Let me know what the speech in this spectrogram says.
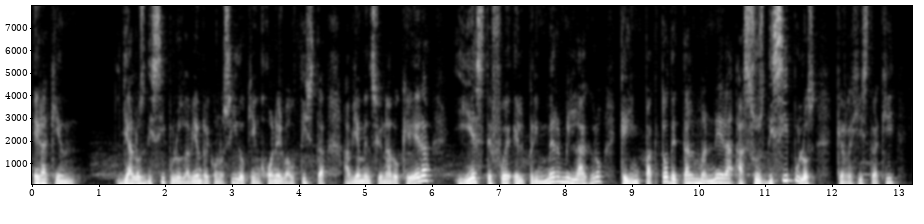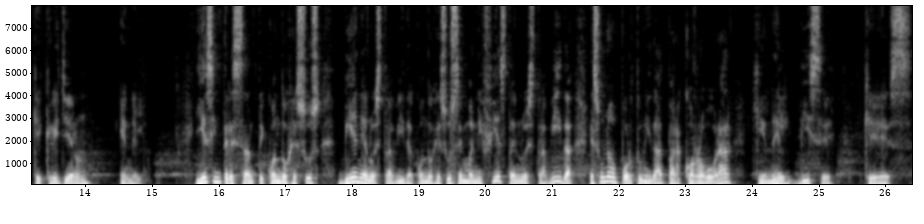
era quien ya los discípulos habían reconocido, quien Juan el Bautista había mencionado que era, y este fue el primer milagro que impactó de tal manera a sus discípulos que registra aquí que creyeron en él. Y es interesante cuando Jesús viene a nuestra vida, cuando Jesús se manifiesta en nuestra vida, es una oportunidad para corroborar quien Él dice que es.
